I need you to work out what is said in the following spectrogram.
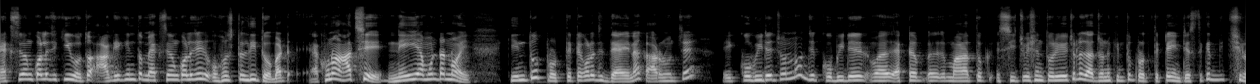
ম্যাক্সিমাম কলেজে কী হতো? আগে কিন্তু ম্যাক্সিমাম কলেজে হোস্টেল দিত বাট এখনও আছে, নেই এমনটা নয়। কিন্তু প্রত্যেকটা কলেজে দেয় না, কারণ হচ্ছে এই কোভিডের জন্য যে কোভিডের একটা মারাত্মক সিচুয়েশন তৈরি হয়েছিল, যার জন্য কিন্তু প্রত্যেকটা ইন্টারেস্ট থেকে দিচ্ছিল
